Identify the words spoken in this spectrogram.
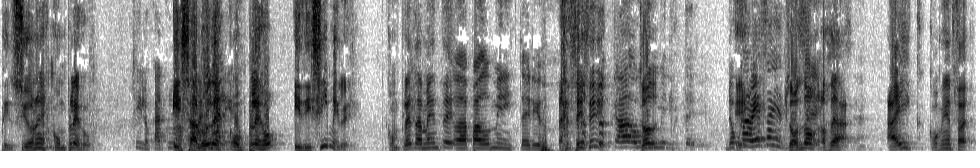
Pensiones es complejo. Sí, los cálculos Y salud es complejo y disímile. Completamente. Eso da para dos ministerios. Sí, sí. Cada uno un ministerio. Dos eh, cabezas y son dos, o sea, o sea. ahí comienza.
